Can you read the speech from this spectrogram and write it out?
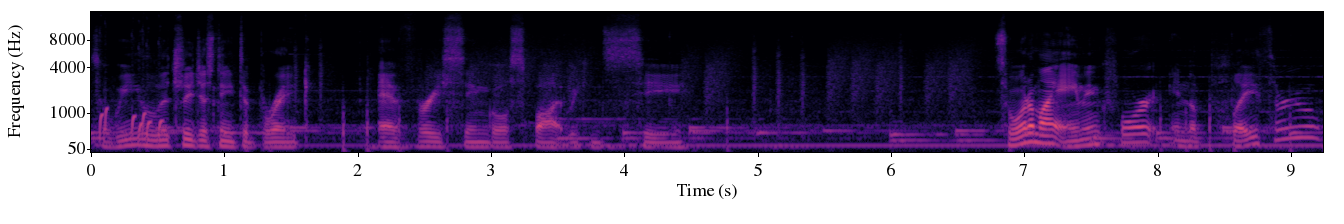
So we literally just need to break every single spot we can see. So what am I aiming for in the playthrough?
